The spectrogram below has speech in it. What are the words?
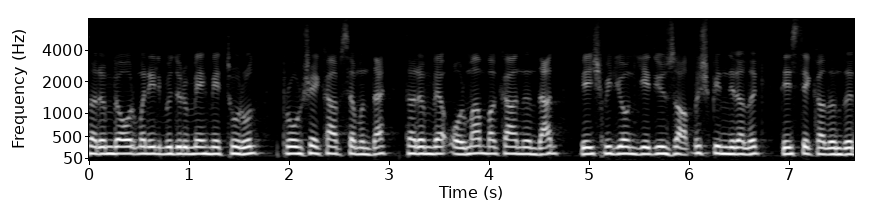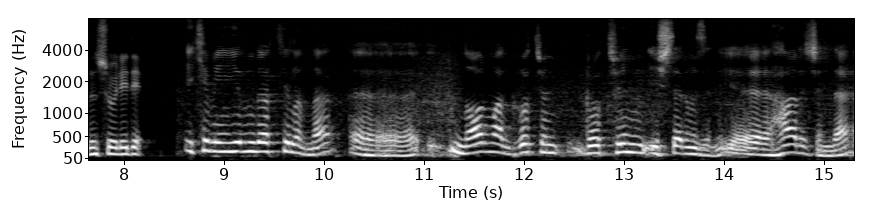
Tarım ve Orman İl Müdürü Mehmet Tuğrul, proje kapsamında Tarım ve Orman Bakanlığı'ndan 5 milyon 760 bin liralık destek alındığını söyledi. 2024 yılında e, normal rutin rutin işlerimizin e, haricinde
